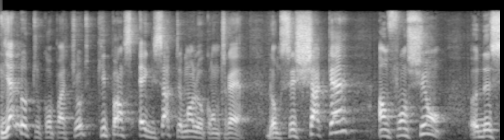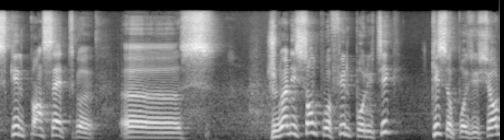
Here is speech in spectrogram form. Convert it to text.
il y a d'autres compatriotes qui pensent exactement le contraire. Donc c'est chacun en fonction euh, de ce qu'il pense être, euh, je dois dire, son profil politique qui se positionne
